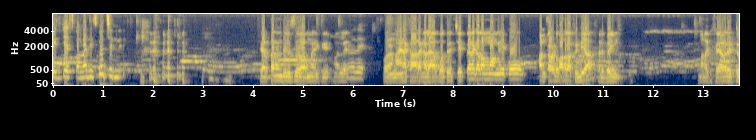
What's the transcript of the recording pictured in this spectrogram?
చెక్ చేసుకోమని తీసుకొచ్చింది. తిడతానని తెలుసు అమ్మాయికి. మళ్ళీ అదే. నాయన కారంగా లేకపోతే చెప్పాను కదమ్మా నీకు అంటాడు మదర్ ఆఫ్ ఇండియా అని భయం. మనకి ఫేవరెట్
